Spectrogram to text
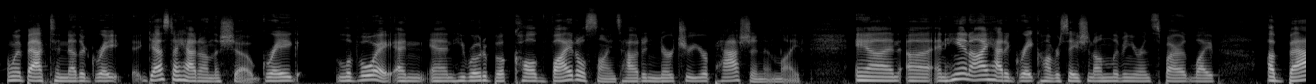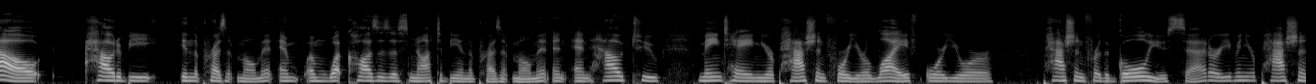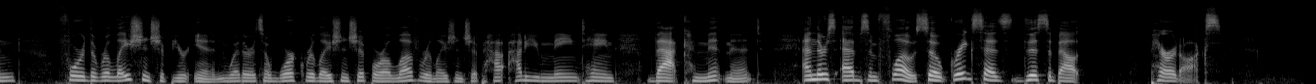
I went back to another great guest I had on the show, Greg Levoy, and and he wrote a book called Vital Signs: How to Nurture Your Passion in Life, and uh, and he and I had a great conversation on living your inspired life about how to be in the present moment and, and what causes us not to be in the present moment and, and how to maintain your passion for your life or your passion for the goal you set or even your passion for the relationship you're in, whether it's a work relationship or a love relationship. How, how do you maintain that commitment? And there's ebbs and flows. So Greg says this about paradox.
